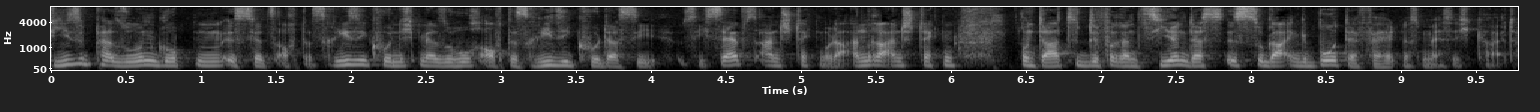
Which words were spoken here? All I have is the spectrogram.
diese Personengruppen ist jetzt auch das Risiko nicht mehr so hoch, auch das Risiko, dass sie sich selbst anstecken oder andere anstecken. Und da zu differenzieren, das ist sogar ein Gebot der Verhältnismäßigkeit.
